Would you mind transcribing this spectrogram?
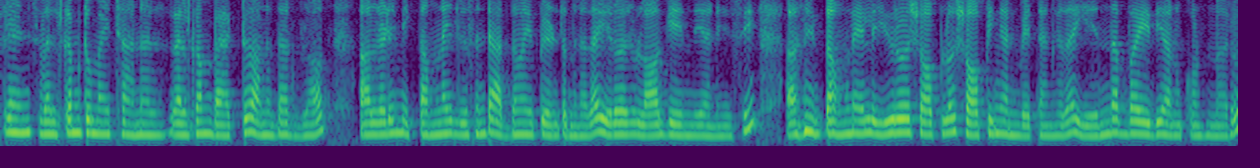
Friends welcome to my channel welcome back to another vlog already మీకు తమ్నైల్ చూసింటే అర్థమైపోయి ఉంటుంది కదా ఈరోజు వ్లాగ్ ఏంది అనేసి. నేను తమ్నైల్ యూరో షాప్లో షాపింగ్ అని పెట్టాను కదా ఏందబ్బా ఇది అనుకుంటున్నారు.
